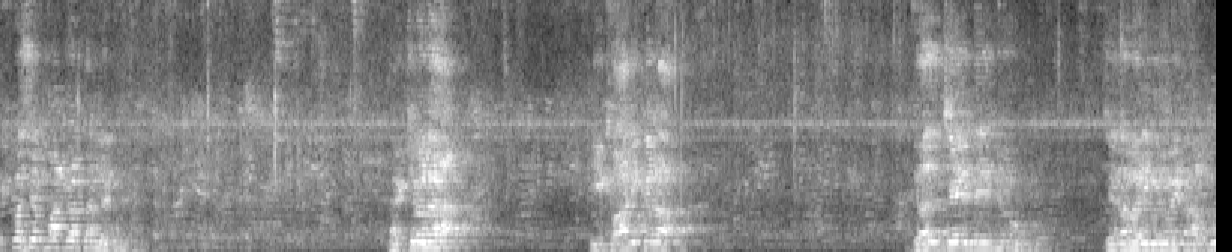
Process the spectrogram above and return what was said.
ఎక్కువసేపు మాట్లాడతాను లేదు. యాక్చువల్గా ఈ బాలికల గర్ల్ చైల్డ్ డేను జనవరి ఇరవై నాలుగు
